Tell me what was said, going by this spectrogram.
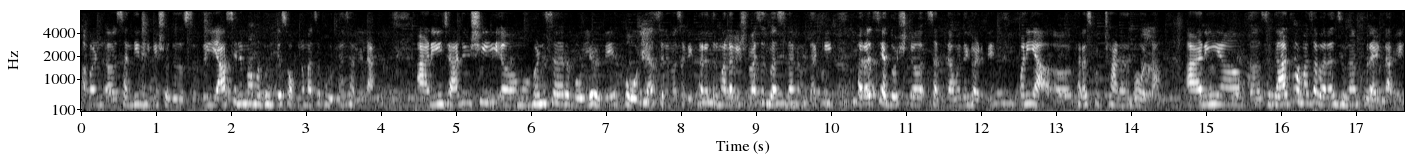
आपण संधी नेहमी शोधत असतो. तर या सिनेमामधून ते स्वप्न माझं पूर्ण झालेलं आहे. आणि ज्या दिवशी मोहन सर बोलले होते हो या सिनेमासाठी खरं तर मला विश्वासच बसला नव्हता की खरंच ह्या गोष्ट सत्यामध्ये घडते. पण या खरंच खूप छान अनुभव होता. आणि सिद्धार्थ हा माझा बराच जुना फ्रेंड आहे.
